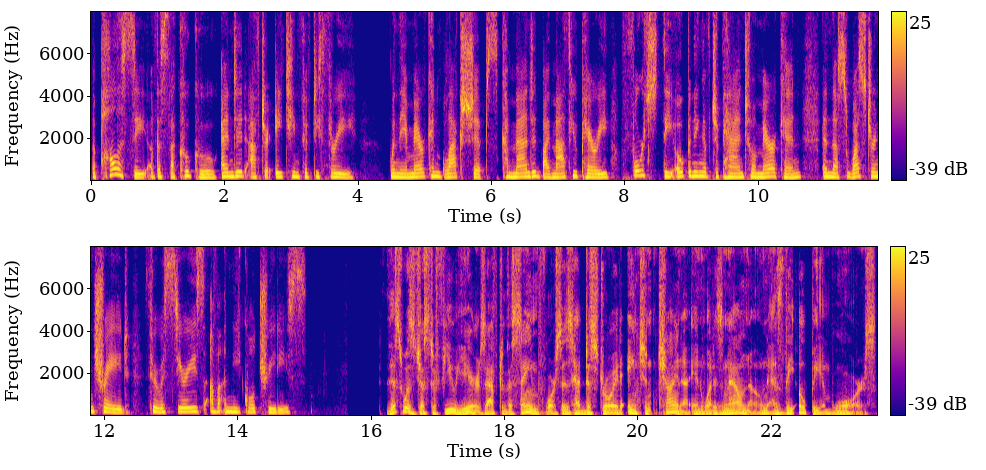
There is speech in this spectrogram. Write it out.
The policy of the Sakoku ended after 1853, when the American black ships commanded by Matthew Perry forced the opening of Japan to American and thus Western trade through a series of unequal treaties. This was just a few years after the same forces had destroyed ancient China in what is now known as the Opium Wars.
